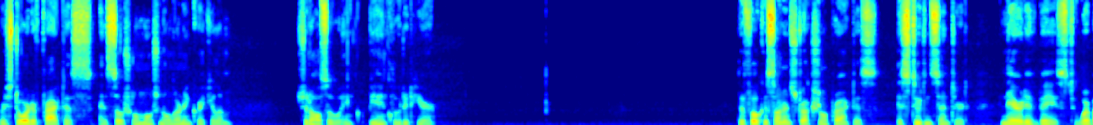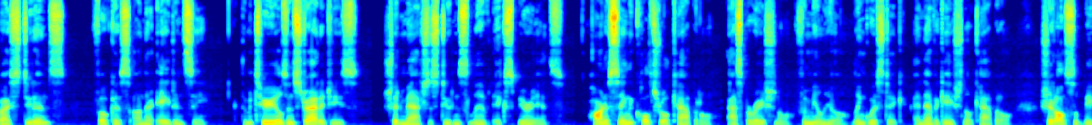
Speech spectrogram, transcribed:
Restorative practice and social emotional learning curriculum should also be included here. The focus on instructional practice is student centered, narrative based, whereby students focus on their agency. The materials and strategies should match the student's lived experience. Harnessing the cultural capital, aspirational, familial, linguistic, and navigational capital should also be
